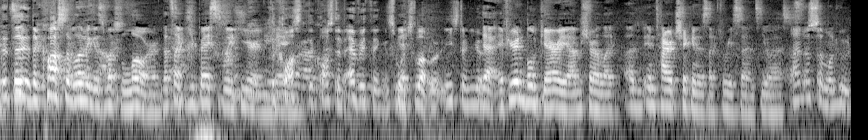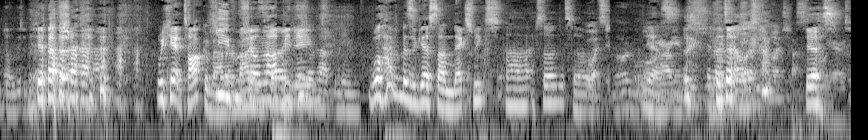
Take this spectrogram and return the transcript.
that's the, it. the cost of living is much lower. That's like you're basically here in The James. cost, the cost of everything is much lower in Eastern Europe. Yeah, if you're in Bulgaria, I'm sure like an entire chicken is like three cents US. I know someone who knows that. we can't talk about He it. who but shall not be named. We'll have him as a guest on next week's uh, episode. Oh, So it's Yes. Tell us how much. Yes.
